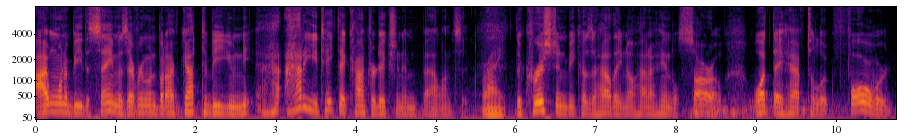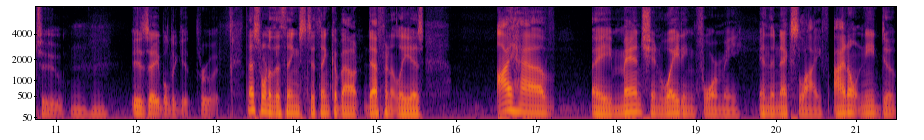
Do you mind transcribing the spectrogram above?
I want to be the same as everyone, but I've got to be unique. How, how, do you take that contradiction and balance it? Right. The Christian, because of how they know how to handle sorrow, what they have to look forward to, mm-hmm. is able to get through it. That's one of the things to think about. Definitely is, I have a mansion waiting for me in the next life. I don't need to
